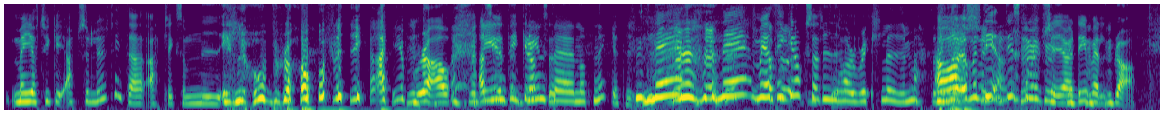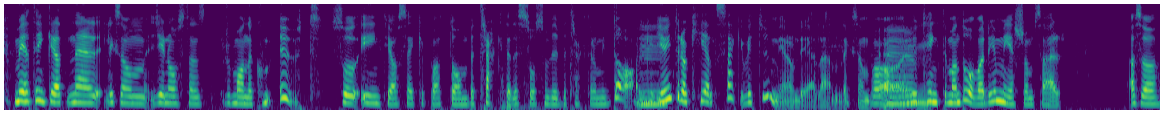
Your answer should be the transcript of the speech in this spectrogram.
men jag tycker absolut inte att, att liksom ni är lowbrow och vi är highbrow. Men det, Alltså, är jag inte, det är också- inte något negativt. Nej, nej, men jag Alltså, tänker också att vi har reclaimat den Ja, ja men det, det ska man i och för sig göra, det är väldigt bra. Men jag tänker att när liksom Jane Austens romaner kom ut så är inte jag säker på att de betraktades så som vi betraktar dem idag. Mm. Är inte dock helt säker, vet du mer om det Ellen? Liksom, vad, Hur Ehm. tänkte man då? Var det mer som så här, alltså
